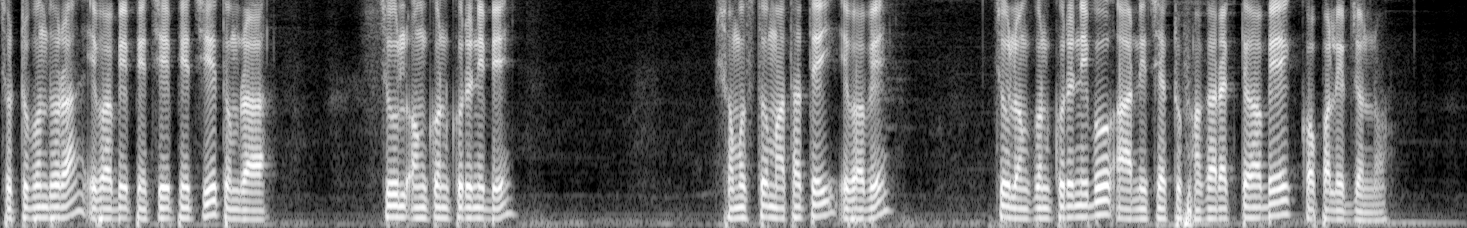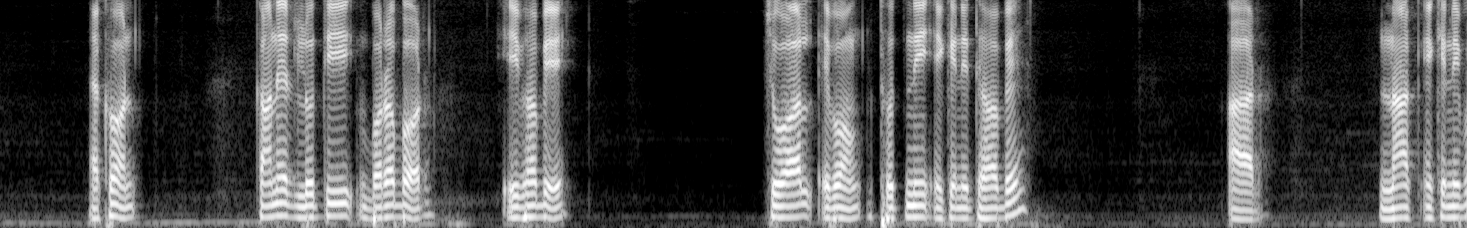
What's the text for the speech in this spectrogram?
ছোট্ট বন্ধুরা, এভাবে পেঁচিয়ে পেঁচিয়ে তোমরা চুল অঙ্কন করে নেবে। সমস্ত মাথাতেই এভাবে চুল অঙ্কন করে নিব আর নিচে একটু ফাঁকা রাখতে হবে কপালের জন্য। এখন কানের লতি বরাবর এইভাবে চোয়াল এবং থুতনি এঁকে নিতে হবে আর নাক এঁকে নিব।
